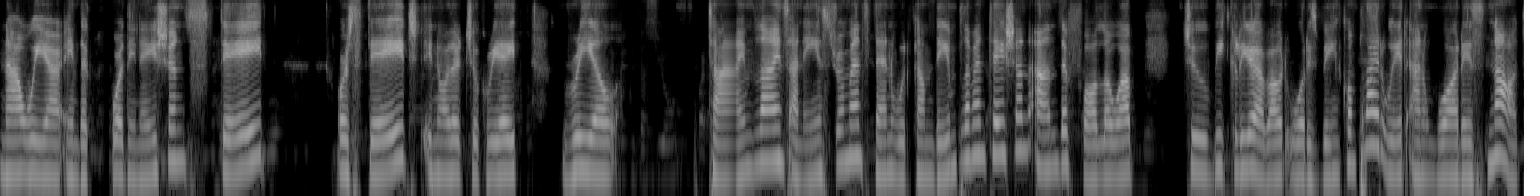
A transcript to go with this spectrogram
Now we are in the coordination state or stage in order to create real timelines and instruments, then would come the implementation and the follow-up to be clear about what is being complied with and what is not.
